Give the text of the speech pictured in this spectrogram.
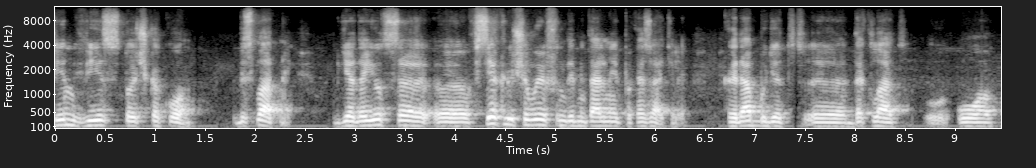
finviz.com, бесплатный, где даются все ключевые фундаментальные показатели. Когда будет доклад о,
